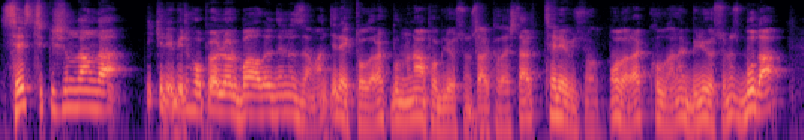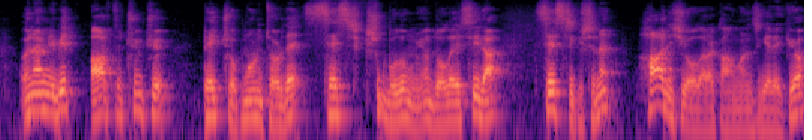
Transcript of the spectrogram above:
ses çıkışından da ikili bir hoparlör bağladığınız zaman direkt olarak bunu ne yapabiliyorsunuz arkadaşlar? Televizyon olarak kullanabiliyorsunuz. Bu da önemli bir artı çünkü pek çok monitörde ses çıkışı bulunmuyor. Dolayısıyla ses çıkışını harici olarak almanız gerekiyor.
